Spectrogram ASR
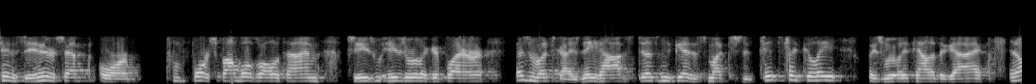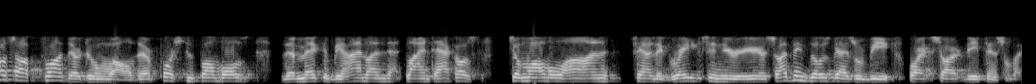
tends to intercept or force fumbles all the time, so he's he's a really good player. There's a bunch of guys. Nate Hobbs doesn't get as much statistically, but he's a really talented guy. And also up front, they're doing well. They're forcing fumbles. They're making behind line, line tackles. Jamal Milan had a great senior year, so I think those guys would be where I start defensively.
